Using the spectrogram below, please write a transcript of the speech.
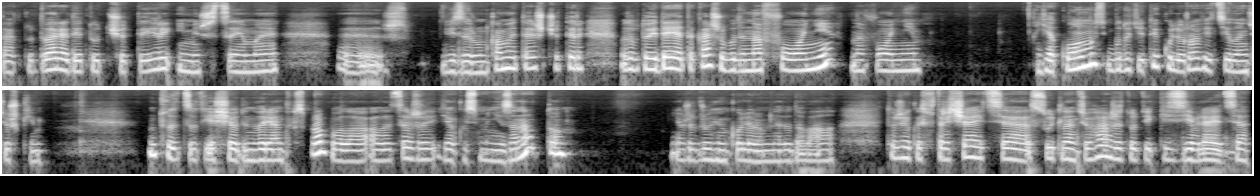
Так, тут два ряди, тут чотири, і між цими е, візерунками теж чотири. Ну, тобто ідея така, що буде на фоні, на фоні якомусь будуть йти кольорові ці ланцюжки. Ну, тут, тут я ще один варіант спробувала, але це вже якось мені занадто. Я вже другим кольором не додавала. Тож якось втрачається суть ланцюга, вже тут якийсь з'являється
